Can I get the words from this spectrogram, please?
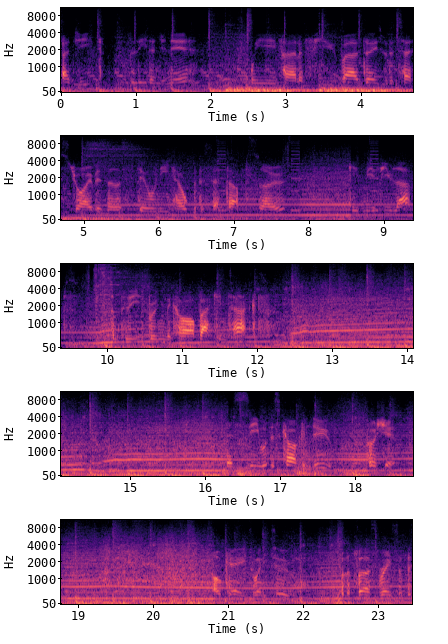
Ajit, lead engineer. We've had a few bad days with the test drivers and I still need help with the setup, so give me a few laps and please bring the car back intact. Let's see what this car can do. Push it. Okay, 22. For the first race of the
